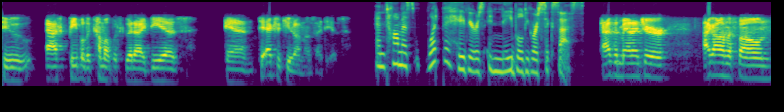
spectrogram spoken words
to ask people to come up with good ideas and to execute on those ideas. And Thomas, what behaviors enabled your success? As a manager, I got on the phone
